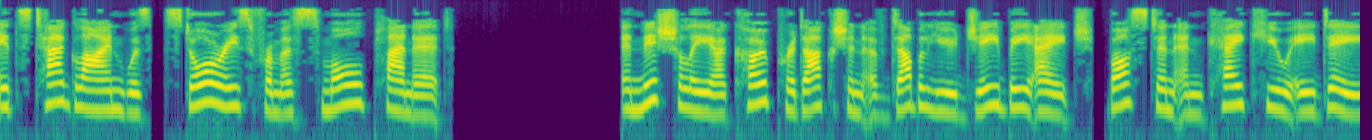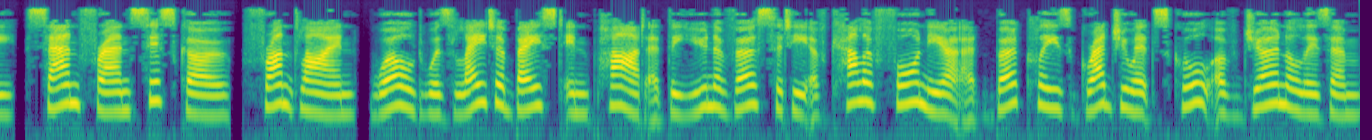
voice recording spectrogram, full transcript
Its tagline was, Stories from a Small Planet. Initially a co-production of WGBH, Boston and KQED, San Francisco, Frontline, World was later based in part at the University of California at Berkeley's Graduate School of Journalism,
